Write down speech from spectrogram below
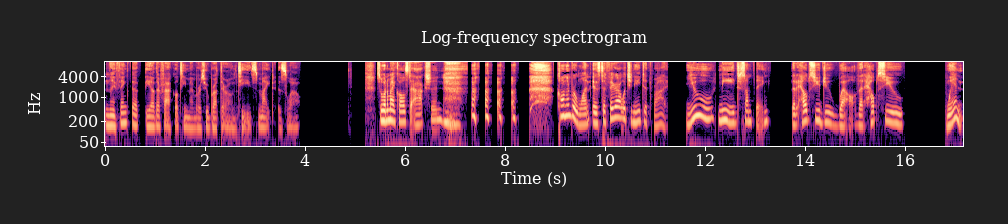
And I think that the other faculty members who brought their own teas might as well. So, what are my calls to action? Call number one is to figure out what you need to thrive. You need something that helps you do well, that helps you win,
